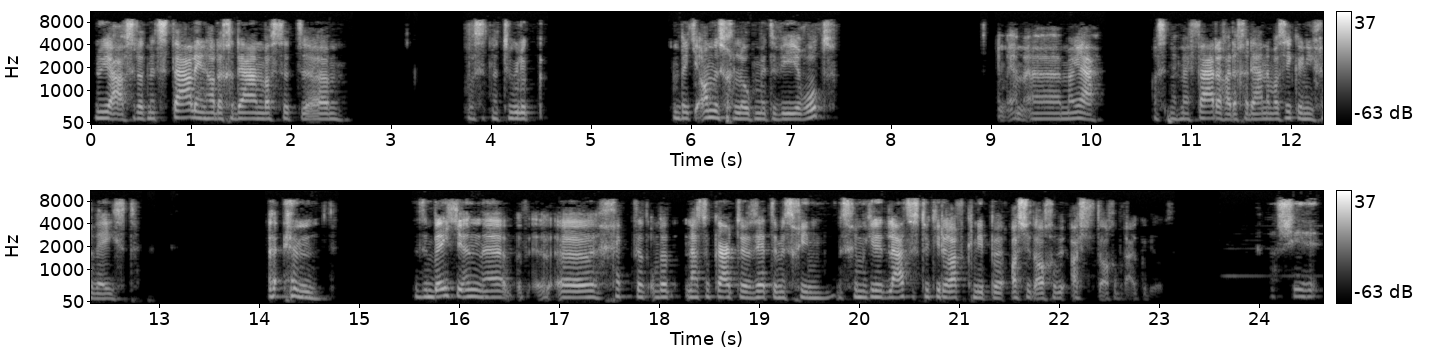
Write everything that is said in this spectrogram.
Nu ja, als ze dat met Stalin hadden gedaan, was het, uh, was het natuurlijk een beetje anders gelopen met de wereld. En, uh, maar ja, als ze het met mijn vader hadden gedaan, dan was ik er niet geweest. Het is een beetje een uh, uh, gek dat, om dat naast elkaar te zetten misschien. Misschien moet je dit laatste stukje eraf knippen als je het al, als je het al gebruiken wilt. Als je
